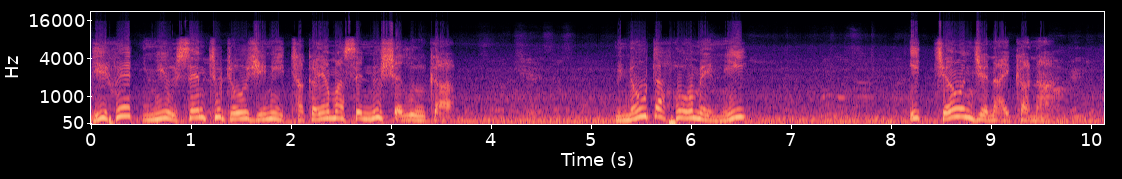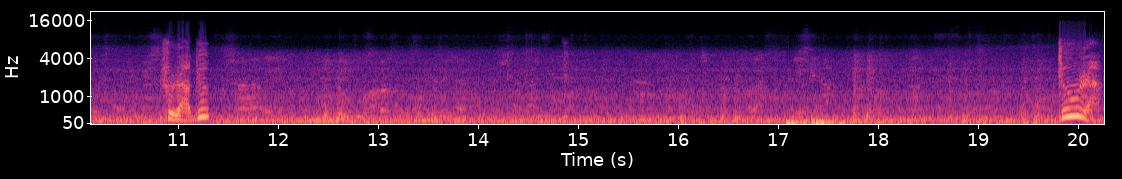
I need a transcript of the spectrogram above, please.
岐阜駅入線と同時に高山線の車両が、美濃田方面に行っちゃうんじゃないかな。フラグどうだ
